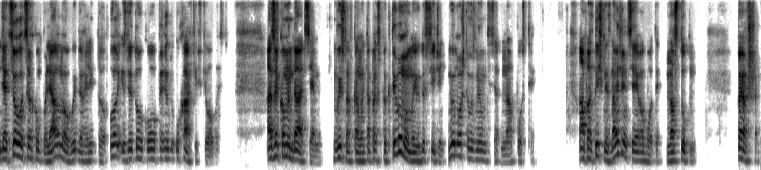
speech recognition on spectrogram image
для цього циркумполярного виду реліктофор із літовкового періоду у Харківській області. А з рекомендаціями, висновками та перспективами моїх досліджень ви можете ознайомитися на постері. А практичне значення цієї роботи наступне. Перше.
